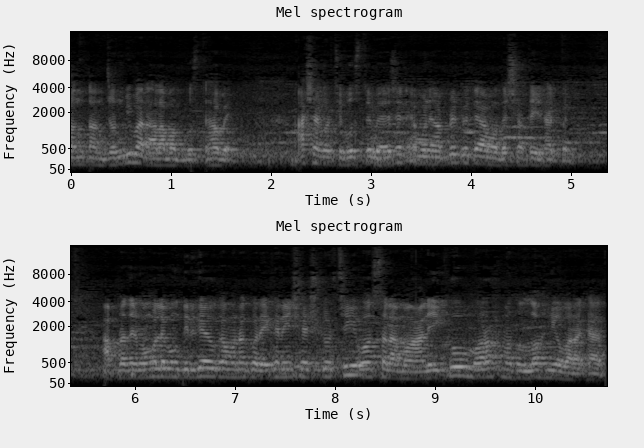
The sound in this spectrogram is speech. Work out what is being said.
সন্তান জন্মিবার আলামত বুঝতে হবে। আশা করছি বুঝতে পেরেছেন এমন আপডেট পেতে আমাদের সাথেই থাকবেন। আপনাদের মঙ্গল এবং দীর্ঘায়ু কামনা করে এখানেই শেষ করছি। আসসালামু আলাইকুম রহমতুল্লাহ বারাকাত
